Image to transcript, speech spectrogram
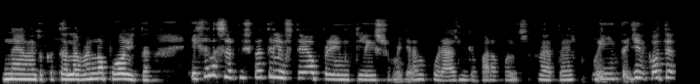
Ναι, ναι, το καταλαβαίνω απόλυτα. Ήθελα να σε ρωτήσω κάτι τελευταίο πριν κλείσουμε, για να μην κουράζουμε και πάρα πολύ τους ακροατές. Γενικότερα,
